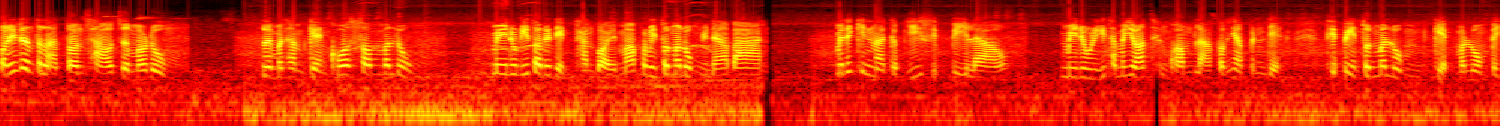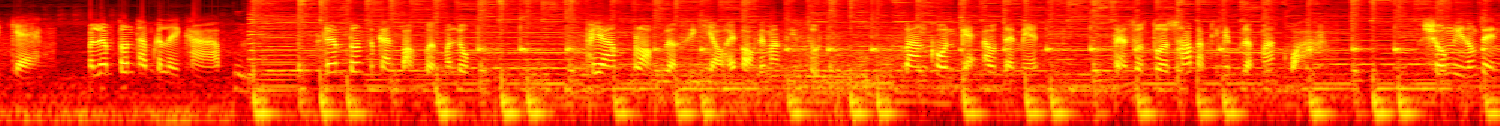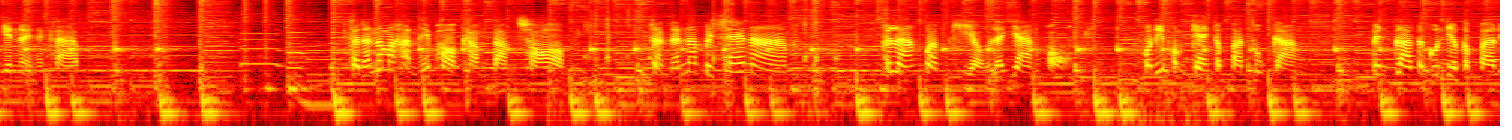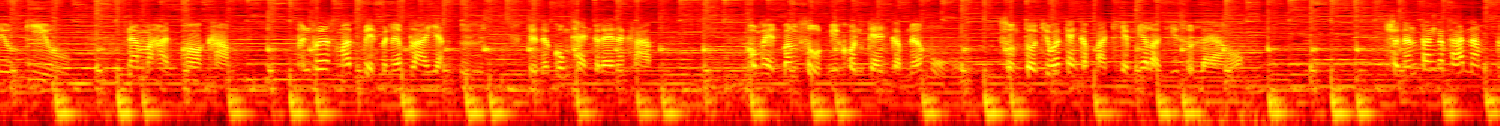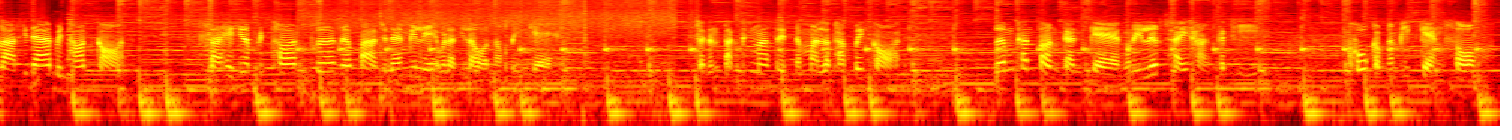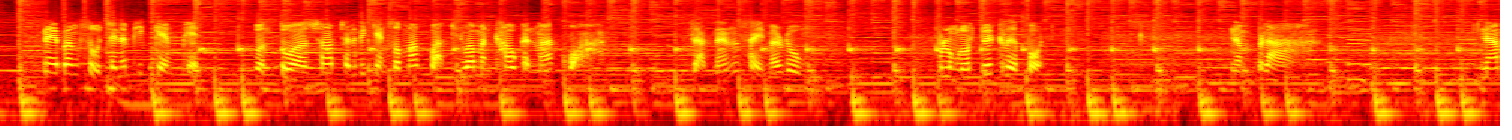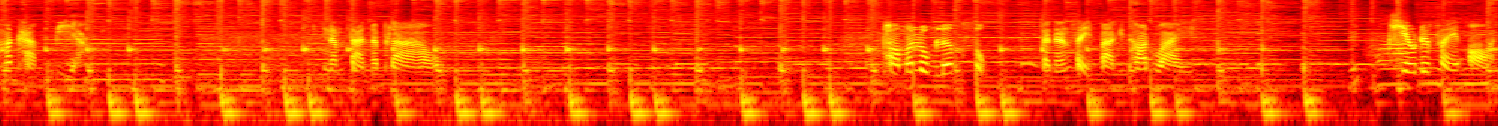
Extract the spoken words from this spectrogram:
วันนี้เดินตลาดตอนเช้าเจอมะรุม เลยมาทำแกงคั่วส้มมะรุม เมนูนี้ตอนเด็กๆทานบ่อยมากเพราะมีต้นมะรุมอยู่หน้าบ้าน ไม่ได้กินมาเกือบ20 ปีแล้ว เมนูนี้ทำให้ย้อนถึงความหลังตอนที่ยังเป็นเด็ก ที่ปีนต้นมะรุม เก็บมะรุมไปแกงมาเริ่มต้นทำกันเลยครับ เริ่มต้นจากการปอกเปลือกมะรุม พยายามปลอกเปลือกสีเขียวให้ออกได้มากที่สุด บางคนแกะเอาแต่เม็ด แต่ส่วนตัวชอบแบบที่มีเปลือกมากกว่า ช่วงนี้ต้องใจเย็นหน่อยนะครับ จากนั้นนำมาหั่นให้พอคำตามชอบ จากนั้นนำไปแช่น้ำเพื่อล้างความเขียวและยางออก วันนี้ผมแกงกับปลาทูกัง เป็นปลาตระกูลเดียวกับปลาริวกิวนำมาหั่นพอคำ เพื่อนๆสามารถเปลี่ยนเป็นเนื้อปลาอย่างอื่นหรือเนื้อกุ้งแทนก็ได้นะครับ ผมเห็นบางสูตรมีคนแกงกับเนื้อหมู ส่วนตัวคิดว่าแกงกับปลาเค็มนี่อร่อยที่สุดแล้ว ฉะนั้นตั้งกระทะนำปลาที่ได้ไปทอดก่อน สาเหตุที่นำไปทอดเพื่อเนื้อปลาจะได้ไม่เละเวลาที่เราเอานำไปแกงจากนั้นตักขึ้นมาใส่น้ำมันแล้วพักไว้ก่อน เริ่มขั้นตอนการแกงวันนี้เลือกใช้หางกะทิคู่กับน้ำพริกแกงส้ม ในบางสูตรใช้น้ำพริกแกงเผ็ด ส่วนตัวชอบใช้น้ำพริกแกงส้มมากกว่าคิดว่ามันเข้ากันมากกว่า จากนั้นใส่มะรุมปรุงรสด้วยเกลือป่นน้ำปลา น้ำมะขามเปียก น้ำตาลมะพร้าว พอมะรุมเริ่มสุก จากนั้นใส่ปลาที่ทอดไว้ เคี่ยวด้วยไฟอ่อน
